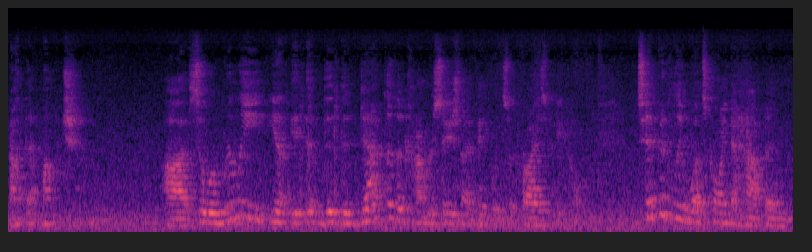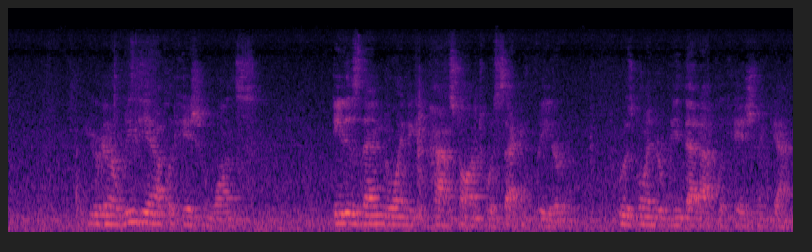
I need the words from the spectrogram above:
Not that much. Uh, so we're really, you know, it, the, the depth of the conversation I think would surprise people. Typically what's going to happen, you're going to read the application once, it is then going to get passed on to a second reader who is going to read that application again.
